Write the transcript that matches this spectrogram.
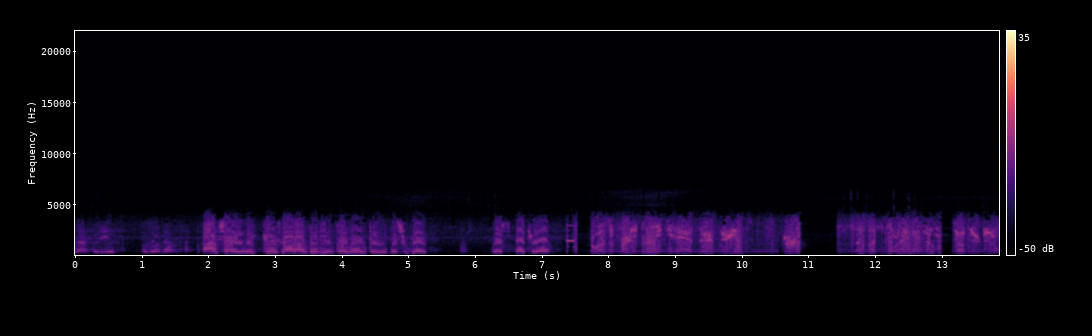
That's what he is. We're going mountain. I'm sorry, the crew's not on duty until 9.30. Disregard. Dispatcher out. There was a train you had there, Dave. Not much more than a two months out there, Dave.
